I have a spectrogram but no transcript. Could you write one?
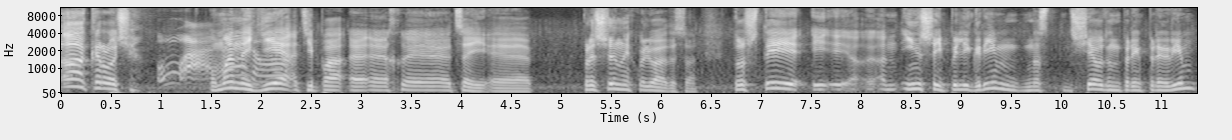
А, коротше. У мене є, типа, е, е, е, цей е, причини хвилюватися. Тож ти і, і, інший пілігрім, ще один пілі- пілігрім,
